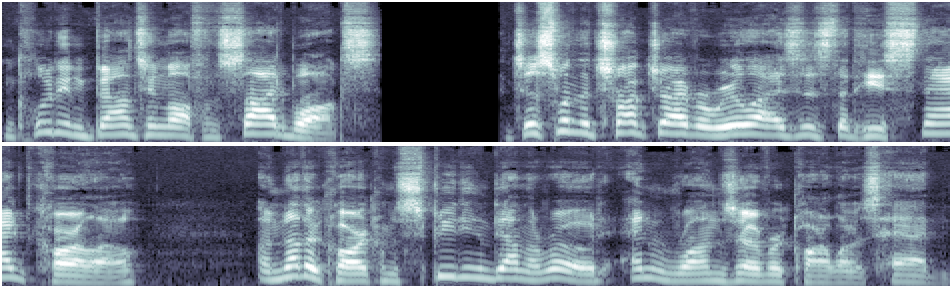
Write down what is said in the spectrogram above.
including bouncing off of sidewalks. Just when the truck driver realizes that he's snagged Carlo, another car comes speeding down the road and runs over Carlo's head.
